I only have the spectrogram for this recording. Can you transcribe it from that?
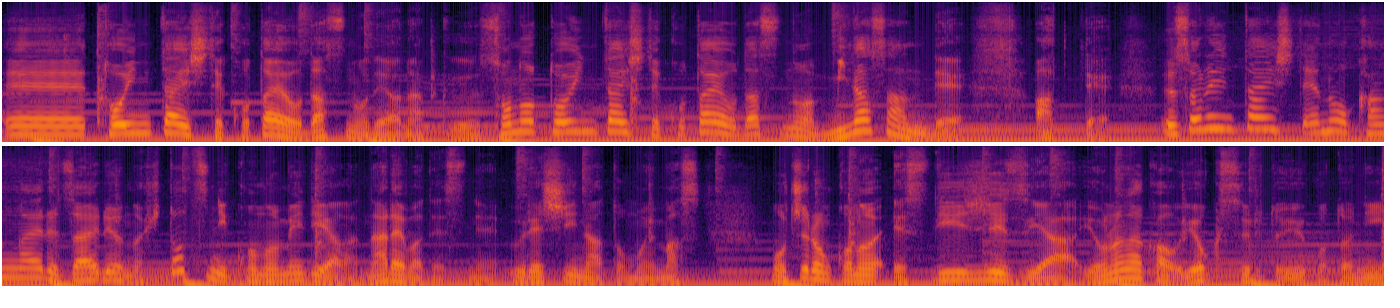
えー問いに対して答えを出すのではなくその問いに対して答えを出すのは皆さんであってそれに対しての考える材料の一つにこのメディアがなればですね嬉しいなと思います。もちろんこの SDGs や世の中を良くするということに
